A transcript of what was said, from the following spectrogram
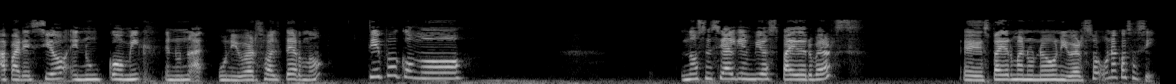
apareció en un cómic, en un universo alterno, tipo como... No sé si alguien vio Spider-Verse, eh, Spider-Man un nuevo universo, una cosa así.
